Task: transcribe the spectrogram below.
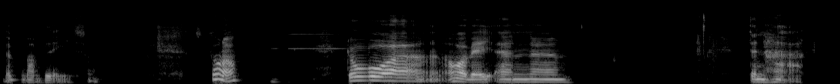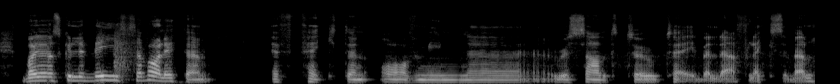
Det bara blir så. Så då. Då eh, har vi en eh, den här. Vad jag skulle visa var lite effekten av min eh, result to table, där flexible.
